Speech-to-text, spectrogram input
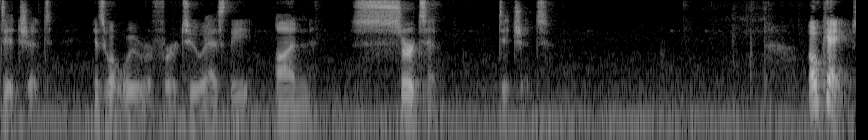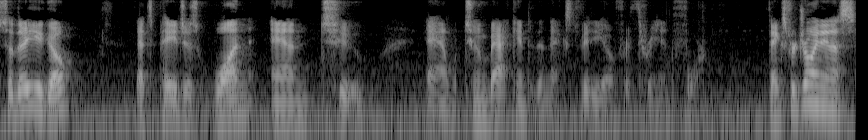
digit is what we refer to as the uncertain digit. Okay, so there you go. That's pages one and two. And we'll tune back into the next video for three and four. Thanks for joining us.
